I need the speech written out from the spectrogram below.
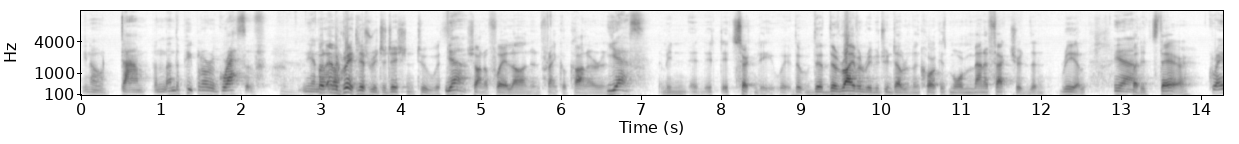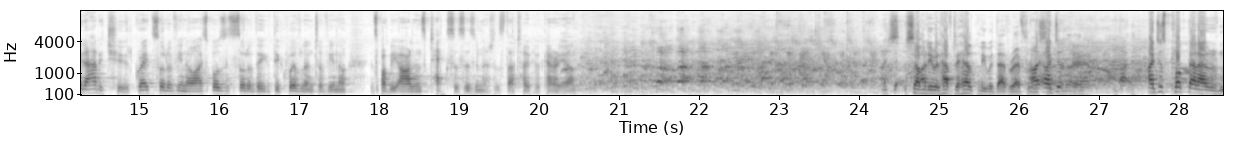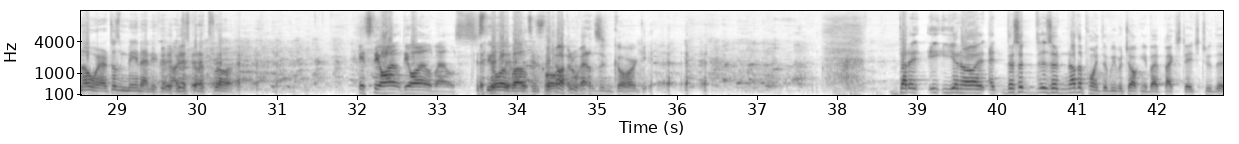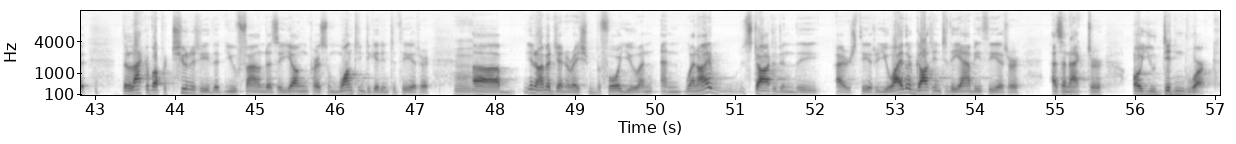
you know, damp, and then the people are aggressive. You know, But, and a great literary tradition too, with Yeah. Sean O'Faolain and Frank O'Connor. And, Yes. I mean, it, it, it certainly, the, the, the rivalry between Dublin and Cork is more manufactured than real. Yeah. But it's there. great attitude, great sort of, you know, I suppose it's sort of the, the equivalent of, you know, it's probably Ireland's Texas, isn't it? It's that type of carry on. Somebody will have to help me with that reference. I, ju- I, I just plucked that out of nowhere. It doesn't mean anything. I'm just going to throw it. It's the oil, the oil wells. It's the oil wells in Cork. the Oil wells in Cork. yeah. but it, it- you know, it, there's a there's another point that we were talking about backstage to The the lack of opportunity that you found as a young person wanting to get into theatre. Um, you know, I'm a generation before you, and and when I started in the Irish theatre, you either got into the Abbey Theatre as an actor or you didn't work.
